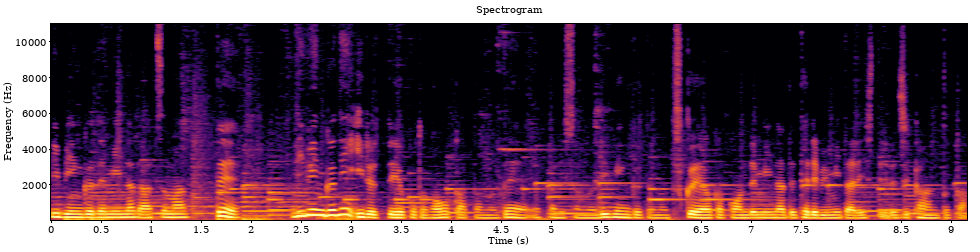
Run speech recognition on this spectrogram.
リビングでみんなで集まってリビングにいるっていうことが多かったのでやっぱりそのリビングでの机を囲んでみんなでテレビ見たりしている時間とか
